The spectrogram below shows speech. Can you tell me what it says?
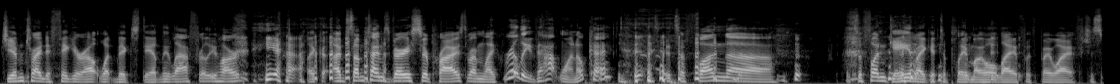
Jim trying to figure out what makes Stanley laugh really hard. Yeah. Like I'm sometimes very surprised where I'm like, really that one? Okay. It's, it's a fun uh it's a fun game I get to play my whole life with my wife. Just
